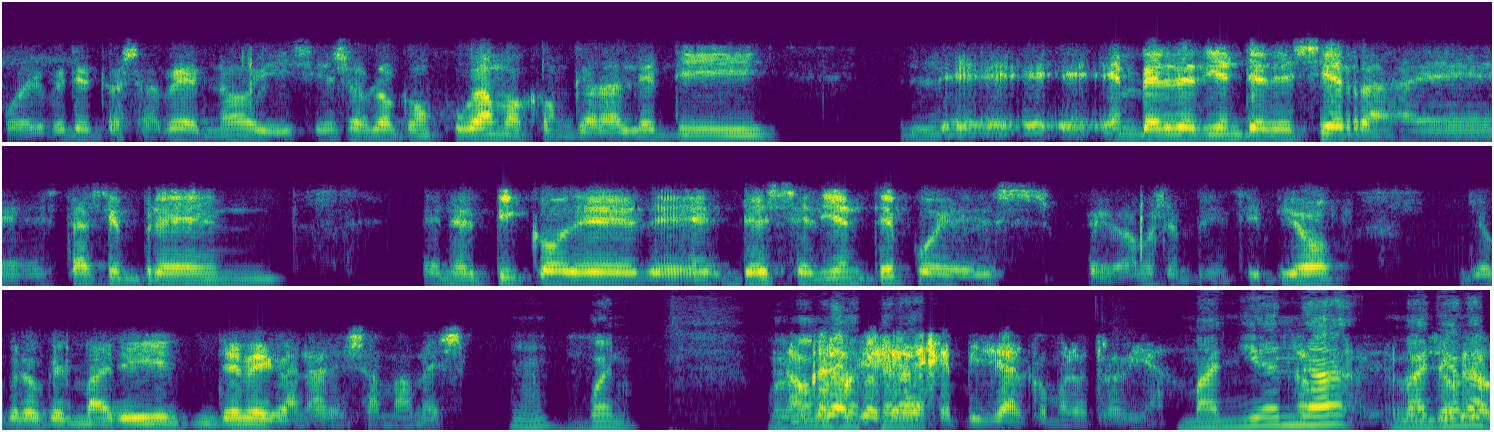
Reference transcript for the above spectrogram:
pues vete tú a saber, ¿no? Y si eso lo conjugamos con que el Atleti en vez de diente de sierra, eh, está siempre en, en el pico de, de, ese diente, pues, pero vamos, en principio yo creo que el Madrid debe ganar en San Mamés. Mm, bueno. Pues no creo que se deje pillar como el otro día. Mañana, mañana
